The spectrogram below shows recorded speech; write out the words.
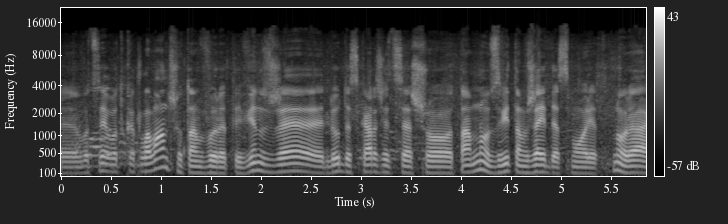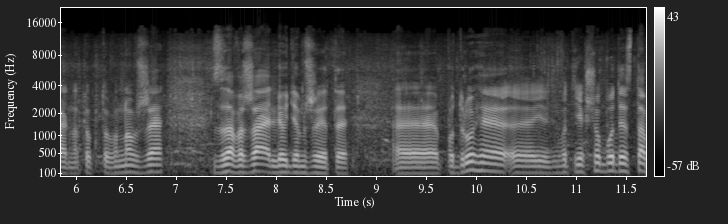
Е, Оцей от котлован, що там виритий, він вже люди скаржаться, що там ну звітом вже йде сморід. Ну реально, тобто воно вже заважає людям жити. Е, По-друге, е, от якщо буде та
